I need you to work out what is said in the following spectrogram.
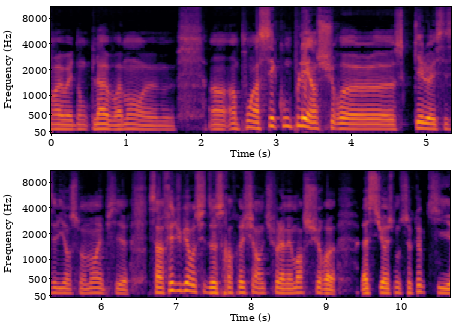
Ouais, ouais, donc là vraiment euh, un, un, point assez complet hein, sur euh, ce qu'est le FC Séville en ce moment, et puis euh, ça a fait du bien aussi de se rafraîchir un petit peu la mémoire sur la situation de ce club qui,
